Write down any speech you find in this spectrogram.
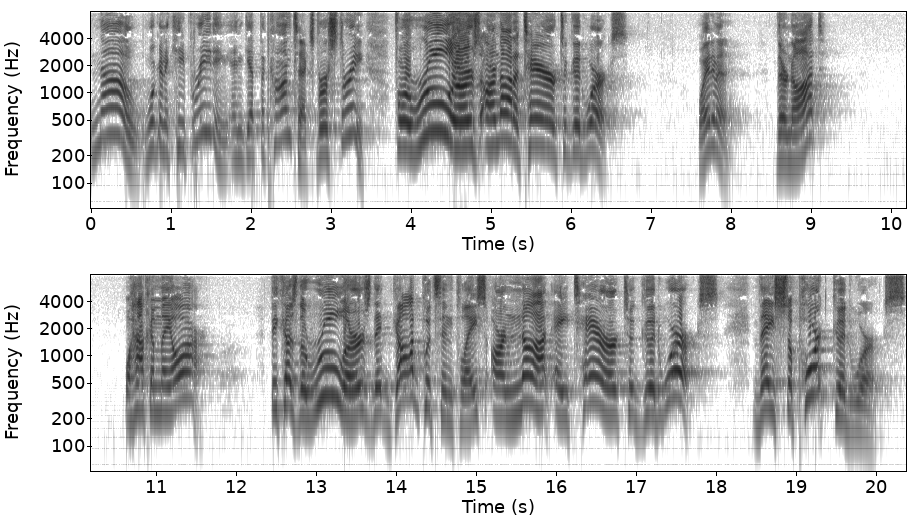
No, we're going to keep reading and get the context. Verse 3 For rulers are not a terror to good works. Wait a minute. They're not? Well, how come they are? Because the rulers that God puts in place are not a terror to good works. They support good works.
